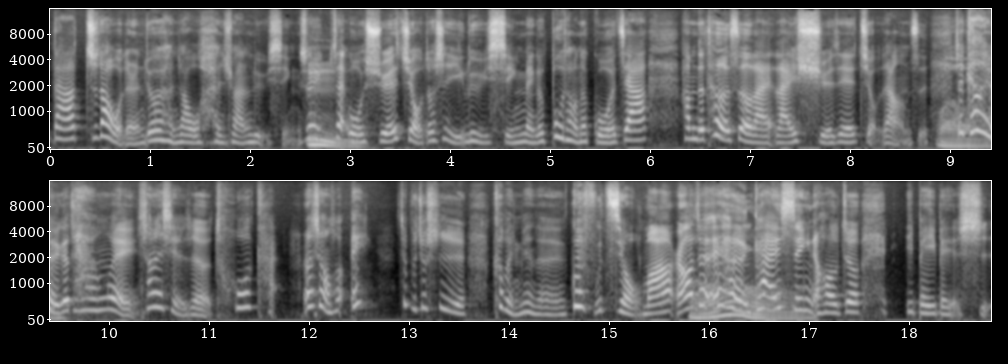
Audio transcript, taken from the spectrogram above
大家知道我的人就会很知道我很喜欢旅行，所以在我学酒都是以旅行每个不同的国家他们的特色来来学这些酒这样子。就看到有一个摊位上面写着托凯，然后想说哎。欸这不就是课本里面的贵腐酒吗？然后就哎、欸、很开心，然后就一杯一杯的试。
